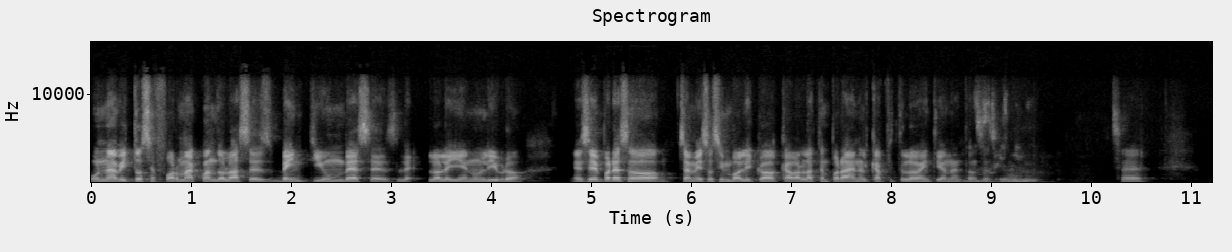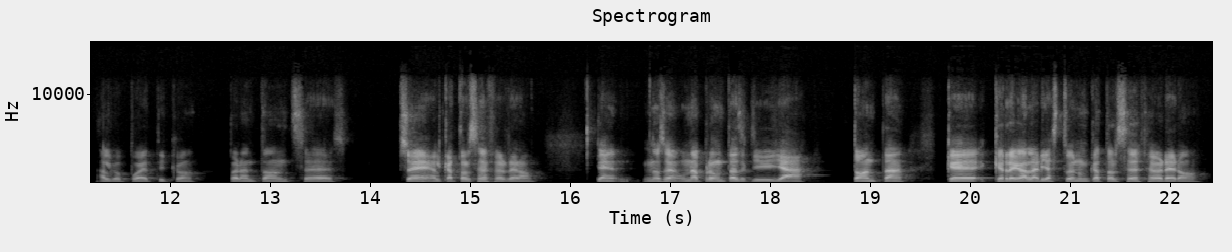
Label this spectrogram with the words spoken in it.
un hábito se forma cuando lo haces 21 veces. Le- lo leí en un libro. Sí, por eso se me hizo simbólico acabar la temporada en el capítulo 21. Entonces, sí, algo poético. Pero entonces, sí, el 14 de febrero. Que, no sé, una pregunta aquí ya tonta. ¿Qué, qué regalarías tú en un 14 de febrero?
